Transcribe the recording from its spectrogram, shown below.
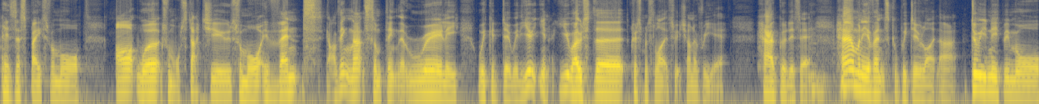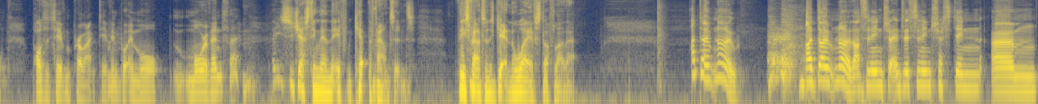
Is there space for more artwork, for more statues, for more events? I think that's something that really we could do with you. You know, you host the Christmas light switch on every year. How good is it? How many events could we do like that? Do we need to be more positive and proactive in putting more more events there? Are you suggesting then that if we kept the fountains, these fountains get in the way of stuff like that? I don't know. I don't know. That's an inter- It's an interesting um,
